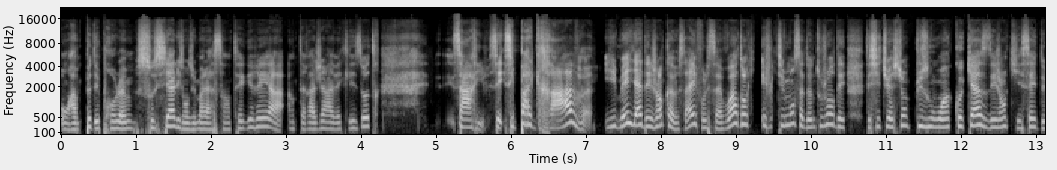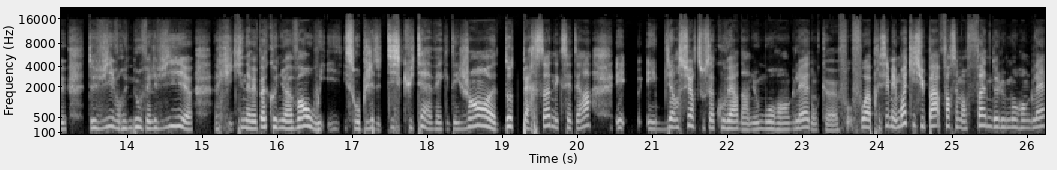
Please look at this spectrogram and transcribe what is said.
ont un peu des problèmes sociaux, ils ont du mal à s'intégrer, à interagir avec les autres ça arrive. C'est, pas grave, mais il y a des gens comme ça, il faut le savoir. Donc, effectivement, ça donne toujours des, des situations plus ou moins cocasses, des gens qui essayent de, de vivre une nouvelle vie euh, qui, qui n'avaient pas connue avant, où ils sont obligés de discuter avec des gens, euh, d'autres personnes, etc. Et, et, bien sûr, tout ça couvert d'un humour anglais, donc euh, faut, faut apprécier. Mais moi qui suis pas forcément fan de l'humour anglais,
